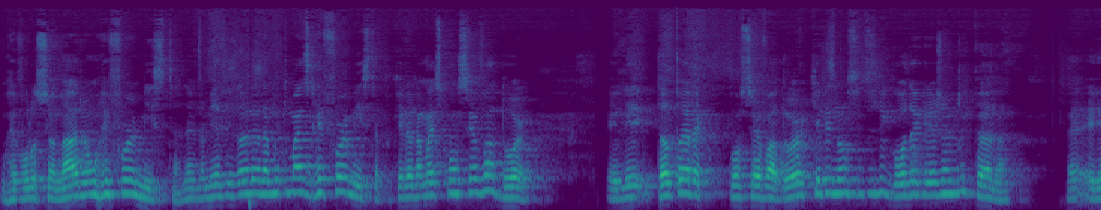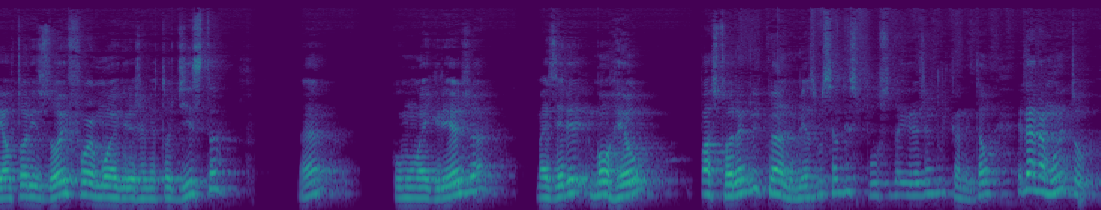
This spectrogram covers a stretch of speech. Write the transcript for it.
um revolucionário ou um reformista. Né? Na minha visão, ele era muito mais reformista, porque ele era mais conservador. Ele tanto era conservador que ele não se desligou da igreja anglicana. Né? Ele autorizou e formou a igreja metodista né? como uma igreja mas ele morreu pastor anglicano, mesmo sendo expulso da igreja anglicana. Então, ele era muito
